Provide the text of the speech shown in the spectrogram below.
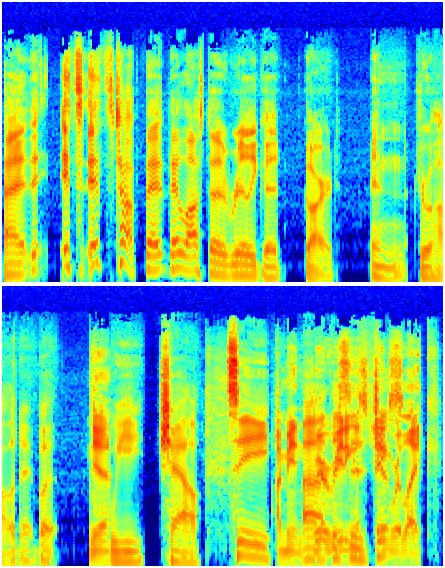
Uh, it- it's it's tough. They they lost a really good guard in Jrue Holiday, but Yeah. we shall see. I mean, Uh, we were this reading a is thing just- where like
